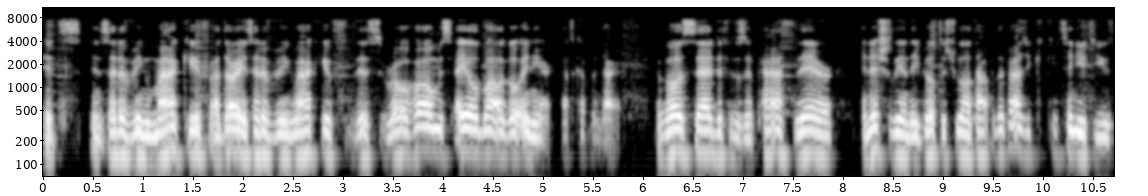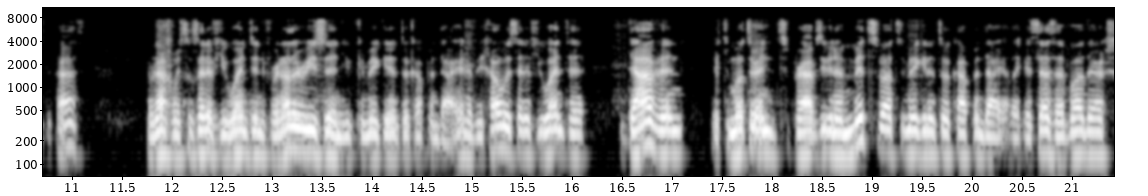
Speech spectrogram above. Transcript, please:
It's instead of being makif adari, instead of being makif this row of homes, Eyol Baal go in here. That's kapandaria. Rava said if there's a path there initially and they built the shul on top of the path, you can continue to use the path. Rav said if you went in for another reason, you can make it into a kapandaria. And Rabbi Chava said if you went to daven, it's a mutter and perhaps even a mitzvah to make it into a kapandaria. Like it says, negev.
